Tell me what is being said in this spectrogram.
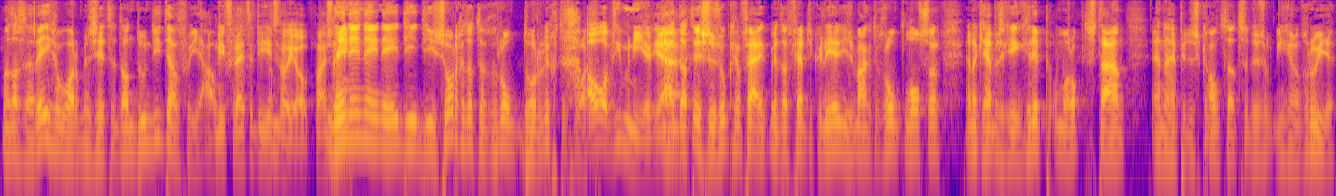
Want als er regenwormen zitten, dan doen die dat voor jou. Die die het voor je op. Maar Nee, nee, nee, nee. Die, die zorgen dat de grond doorluchtig wordt. Oh, op die manier, ja. Ja, dat is dus ook een feit met dat verticuleren. Je maakt de grond losser en dan hebben ze geen grip om erop te staan. En dan heb je dus kans dat ze dus ook niet gaan groeien.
